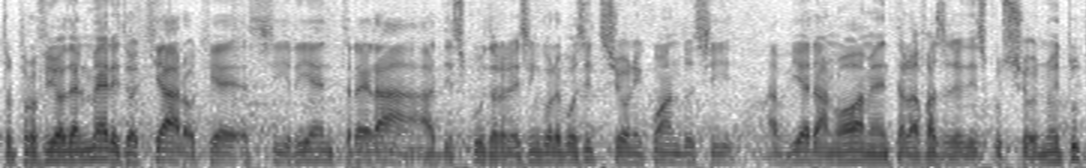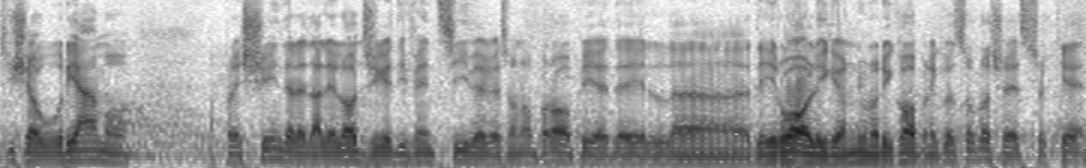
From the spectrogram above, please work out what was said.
Sotto il profilo del merito è chiaro che si rientrerà a discutere le singole posizioni quando si avvierà nuovamente la fase delle discussioni. Noi tutti ci auguriamo, a prescindere dalle logiche difensive che sono proprie del, dei ruoli che ognuno ricopre in questo processo, che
